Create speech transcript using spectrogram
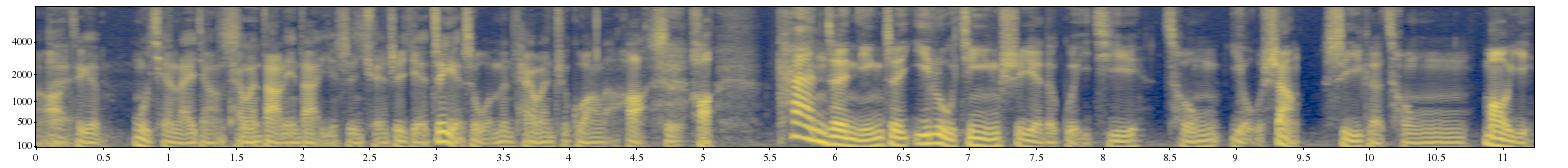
啊，这个目前来讲，台湾大连大也是全世界，这也是我们台湾之光了哈。是好，看着您这一路经营事业的轨迹，从友上是一个从贸易。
